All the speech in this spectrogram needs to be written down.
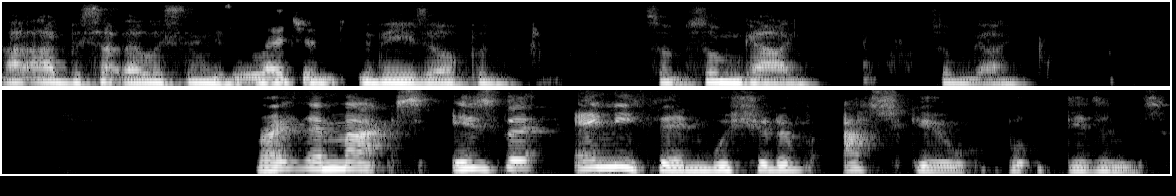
I, would be sat there listening. He's a legend. With these open. Some some guy. Some guy. Right then, Max, is there anything we should have asked you but didn't?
